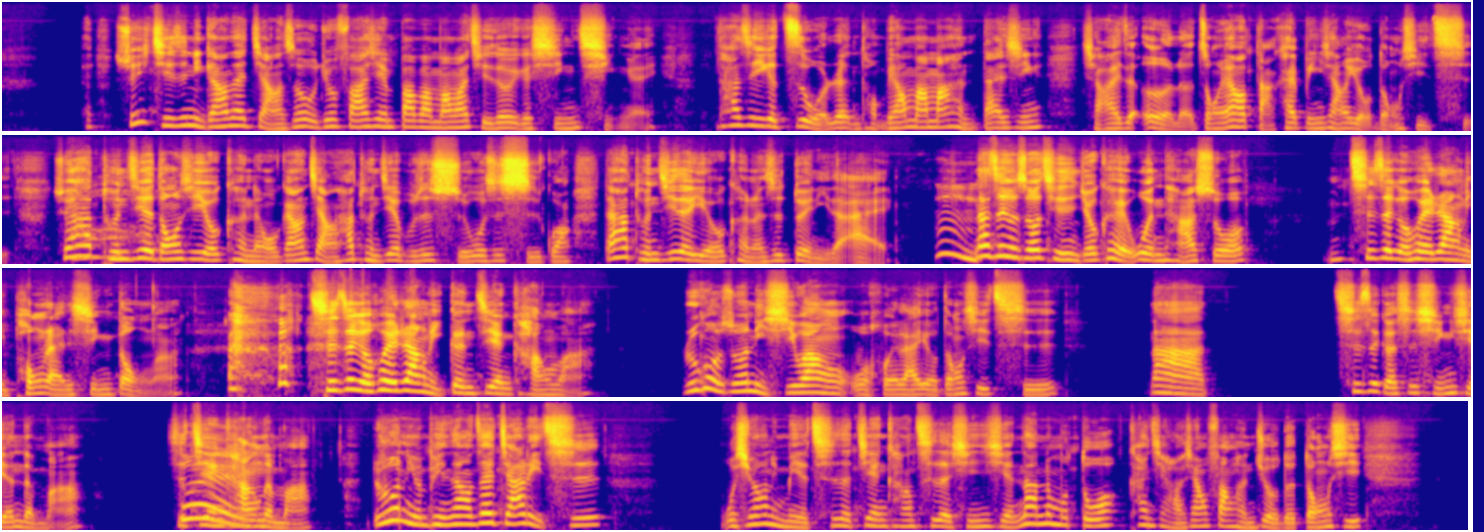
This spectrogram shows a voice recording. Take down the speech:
欸，所以其实你刚刚在讲的时候，我就发现爸爸妈妈其实都有一个心情，欸，诶，他是一个自我认同。比方妈妈很担心小孩子饿了，总要打开冰箱有东西吃，所以他囤积的东西有可能，我刚刚讲他囤积的不是食物，是时光，但他囤积的也有可能是对你的爱。嗯，那这个时候其实你就可以问他说：“嗯，吃这个会让你怦然心动吗？吃这个会让你更健康吗？”如果说你希望我回来有东西吃，那吃这个是新鲜的吗？是健康的吗？如果你们平常在家里吃，我希望你们也吃的健康，吃的新鲜。那那么多看起来好像放很久的东西，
